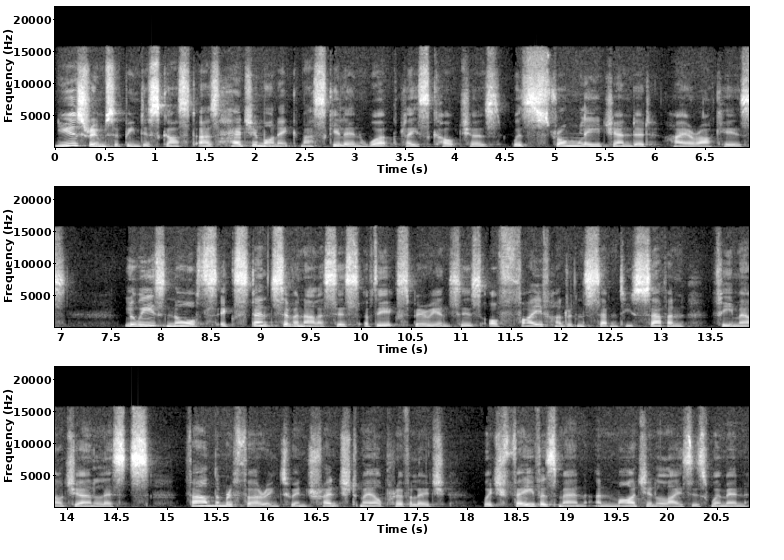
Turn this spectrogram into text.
Newsrooms have been discussed as hegemonic masculine workplace cultures with strongly gendered hierarchies. Louise North's extensive analysis of the experiences of 577 female journalists found them referring to entrenched male privilege, which favours men and marginalises women,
